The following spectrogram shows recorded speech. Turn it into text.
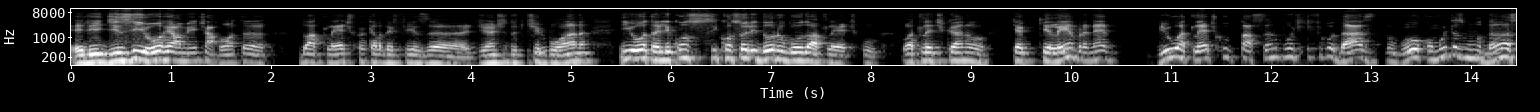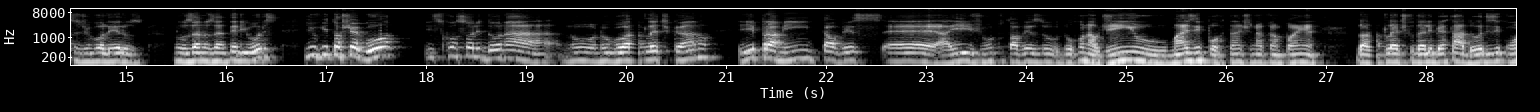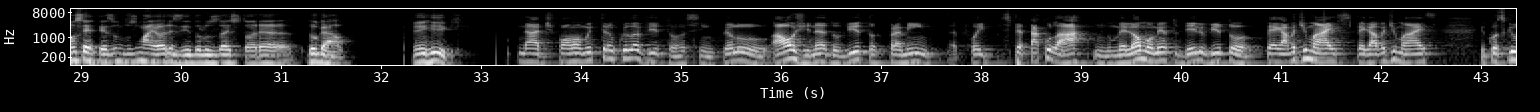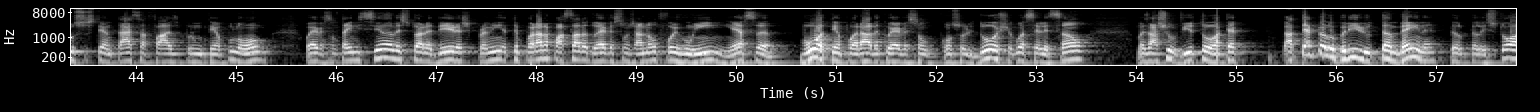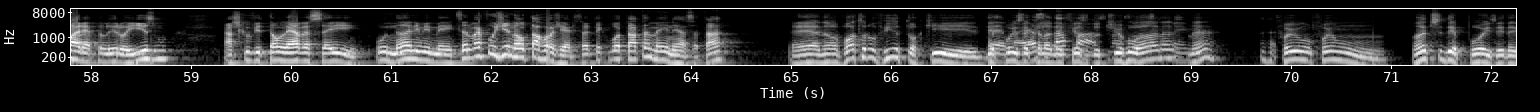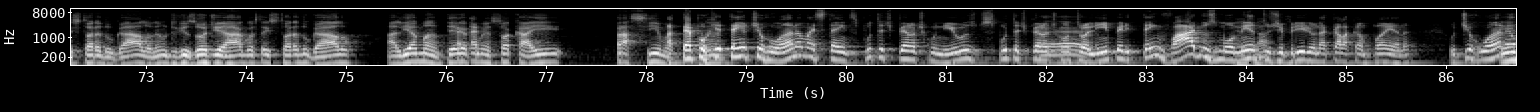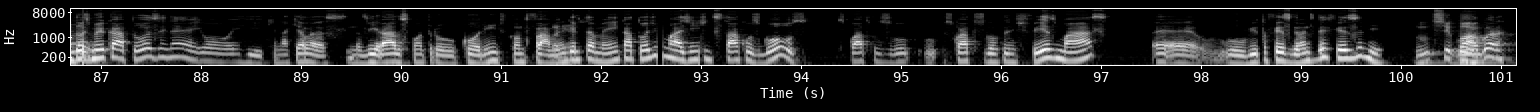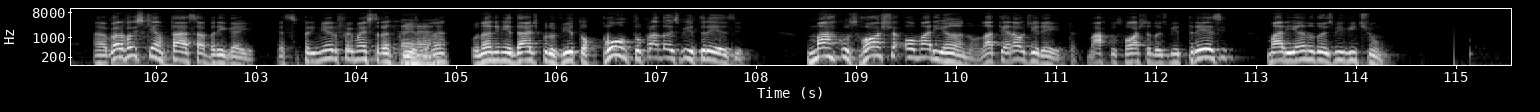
ele desviou realmente a rota do Atlético, aquela defesa diante do Tijuana. E outra, ele se consolidou no gol do Atlético. O atleticano que, que lembra, né? Viu o Atlético passando por dificuldades do gol, com muitas mudanças de goleiros nos anos anteriores, e o Vitor chegou e se consolidou na, no, no gol atleticano, e para mim, talvez, é, aí junto talvez do, do Ronaldinho, o mais importante na campanha do Atlético da Libertadores, e com certeza um dos maiores ídolos da história do Galo. Henrique. De forma muito tranquila, Vitor. Assim, pelo auge né, do Vitor, para mim foi espetacular. No melhor momento dele, o Vitor pegava demais, pegava demais e conseguiu sustentar essa fase por um tempo longo. O Everson está iniciando a história dele. Acho que para mim a temporada passada do Everson já não foi ruim. Essa boa temporada que o Everson consolidou, chegou à seleção. Mas acho o Vitor, até, até pelo brilho também, né? Pelo, pela história, pelo heroísmo, Acho que o Vitão leva essa aí unanimemente. Você não vai fugir não, tá, Rogério? Você vai ter que votar também nessa, tá? É, não, voto no Vitor, que depois é, daquela tá defesa fácil, do Tijuana, também, né? Foi um, foi um antes e depois aí da história do Galo, né? Um divisor de águas da história do Galo. Ali a manteiga é, é. começou a cair para cima. Até porque né? tem o Tijuana, mas tem disputa de pênalti com o News, disputa de pênalti é. contra o Olímpia. Ele tem vários momentos Exato. de brilho naquela campanha, né? O Tijuana. Em é um... 2014, né, o Henrique, naquelas viradas contra o Corinthians, contra o Flamengo, ele também catou demais. A gente destaca os gols, os quatro, os quatro gols que a gente fez, mas é, o Vitor fez grandes defesas ali. Muito seguro. Bom, agora, agora vamos esquentar essa briga aí. Esse primeiro foi mais tranquilo, uhum. né? Unanimidade para o Vitor, ponto para 2013. Marcos Rocha ou Mariano, lateral direita? Marcos Rocha 2013, Mariano 2021.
